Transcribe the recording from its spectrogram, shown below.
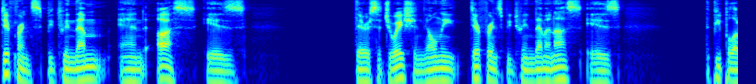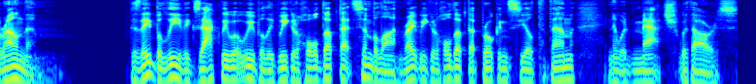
difference between them and us is their situation. The only difference between them and us is the people around them. Because they believe exactly what we believe. We could hold up that symbolon, right? We could hold up that broken seal to them and it would match with ours.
